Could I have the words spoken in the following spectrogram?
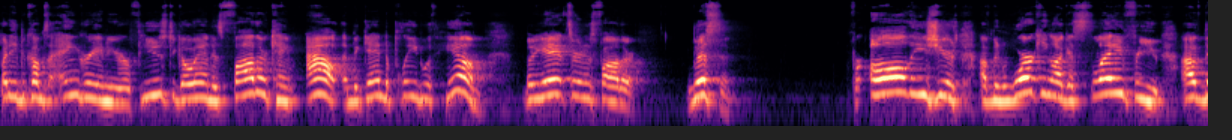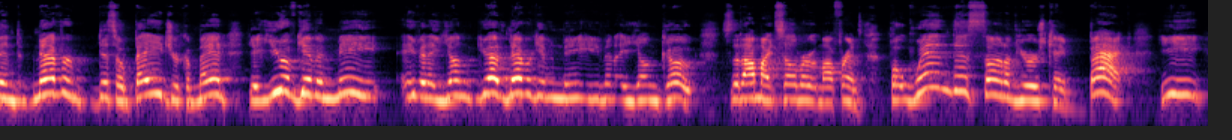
But he becomes angry and he refused to go in. His father came out and began to plead with him. But he answered his father, Listen, for all these years, I've been working like a slave for you. I've been never disobeyed your command, yet you have given me even a young you have never given me even a young goat so that I might celebrate with my friends. But when this son of yours came back, he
